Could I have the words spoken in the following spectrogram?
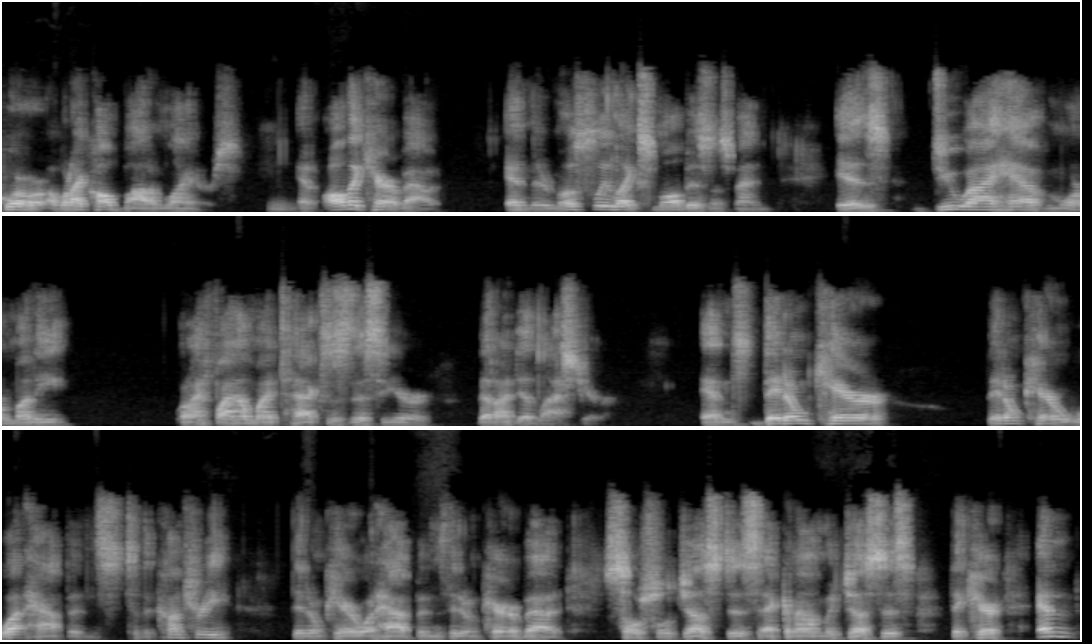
who are what I call bottom liners, mm. and all they care about, and they're mostly like small businessmen, is do I have more money when I file my taxes this year than I did last year? And they don't care. They don't care what happens to the country. They don't care what happens. They don't care about social justice, economic justice. They care. And,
